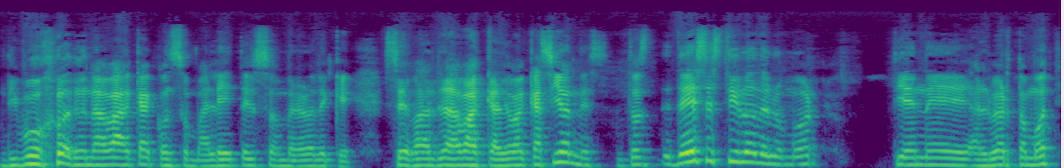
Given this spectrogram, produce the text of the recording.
dibujo de una vaca con su maleta y su sombrero de que se va la vaca de vacaciones. Entonces, de ese estilo del humor tiene Alberto Mott,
